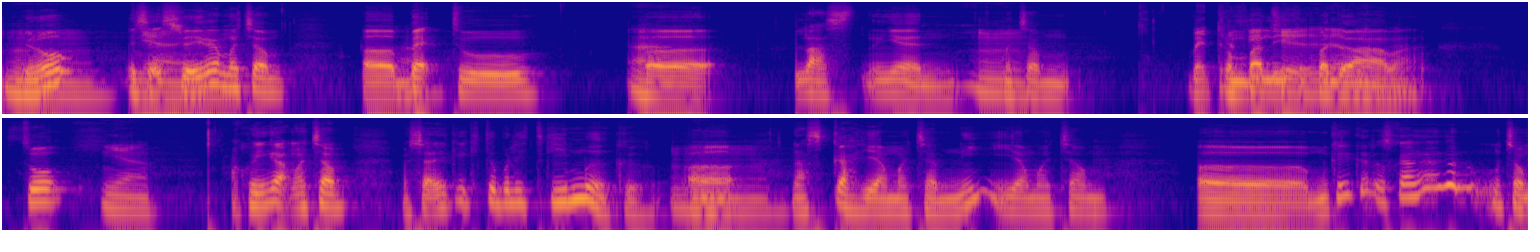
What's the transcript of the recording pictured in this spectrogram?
you know Hmm. X-ray Ya, kan macam uh, back to Ha. uh, last ni kan Hmm. macam Back to kembali future kepada ke apa. apa. so Ya. Aku ingat macam masyarakat kita boleh terima ke hmm. uh, naskah yang macam ni yang macam uh, mungkin kan sekarang kan macam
